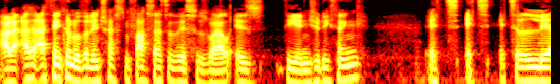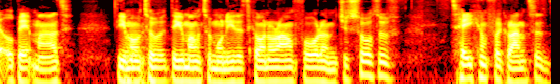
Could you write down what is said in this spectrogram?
and I, I think another interesting facet of this as well is the injury thing. It's it's it's a little bit mad the amount of the amount of money that's going around for him. Just sort of taken for granted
